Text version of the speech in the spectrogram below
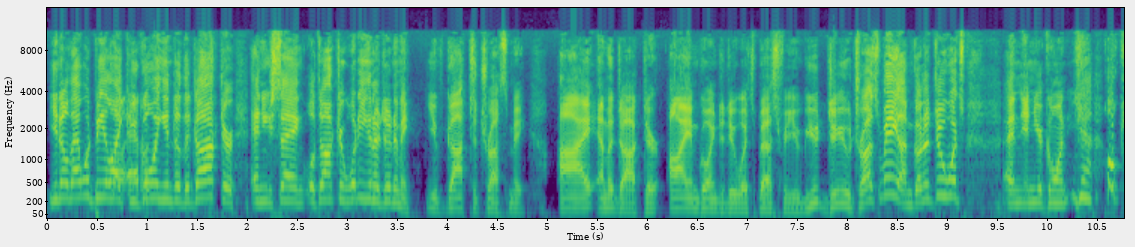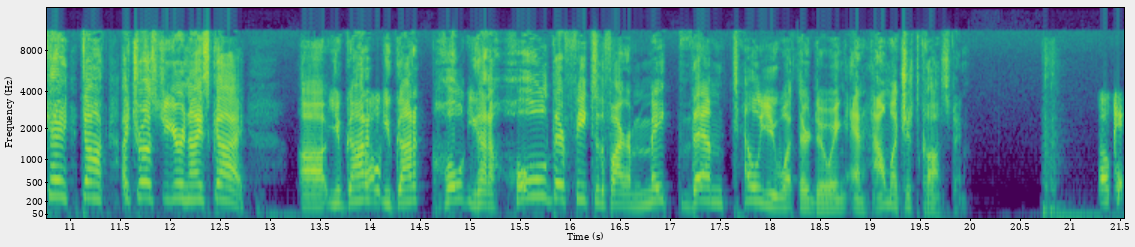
You know, that would be like Well, you going into the doctor and you saying, "Well, doctor, what are you going to do to me?" You've got to trust me. I am a doctor. I am going to do what's best for you. You do you trust me? I'm going to do what's and and you're going, "Yeah, okay, doc. I trust you. You're a nice guy." Uh, you got to Oh. you got to hold you got to hold their feet to the fire. And make them tell you what they're doing and how much it's costing. Okay,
